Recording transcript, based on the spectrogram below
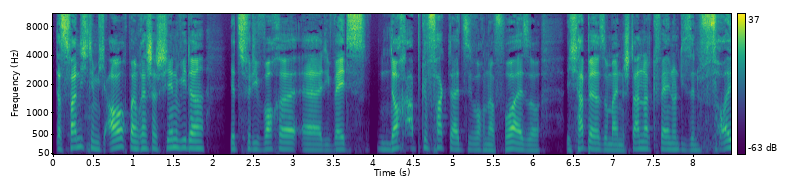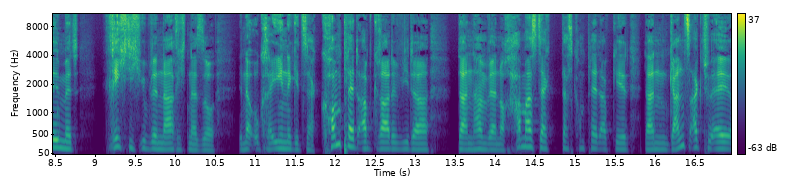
das fand ich nämlich auch beim Recherchieren wieder, jetzt für die Woche, äh, die Welt ist noch abgefuckter als die Wochen davor. Also ich habe ja so meine Standardquellen und die sind voll mit richtig üblen Nachrichten. Also in der Ukraine geht's ja komplett ab gerade wieder. Dann haben wir noch Hamas, der das komplett abgeht. Dann ganz aktuell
